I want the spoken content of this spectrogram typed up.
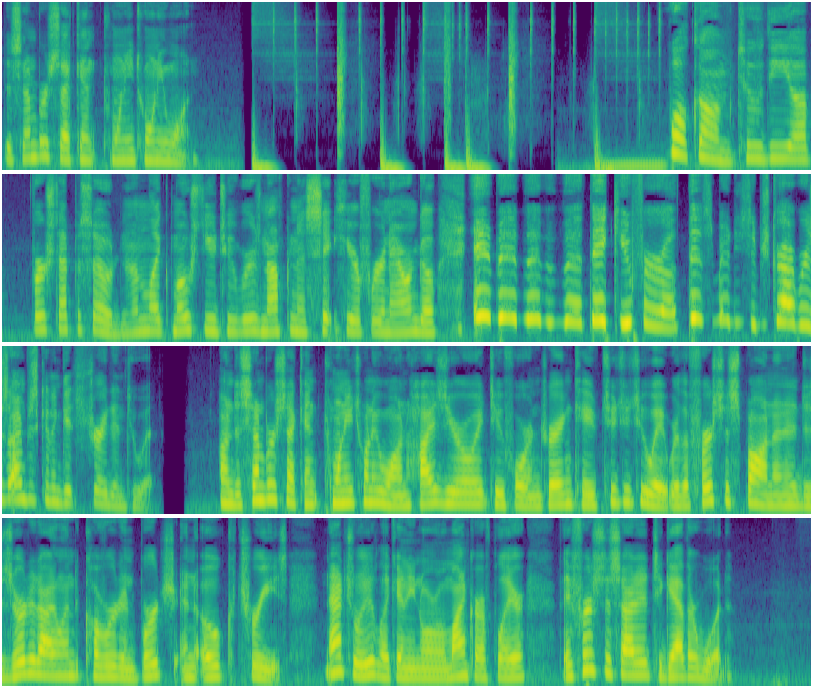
December 2nd, 2021. Welcome to the uh, first episode. And unlike most YouTubers, not going to sit here for an hour and go, eh, blah, blah, blah, blah, thank you for uh, this many subscribers. I'm just going to get straight into it. On December 2nd, 2021, High 0824 and Dragon Cave 2228 were the first to spawn on a deserted island covered in birch and oak trees. Naturally, like any normal Minecraft player, they first decided to gather wood.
